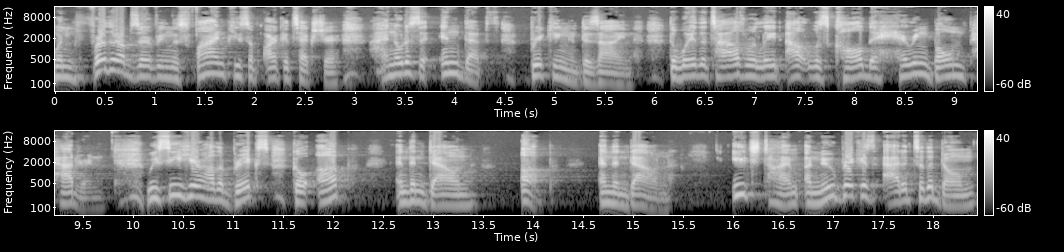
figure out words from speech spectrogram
When further observing this fine piece of architecture, I noticed the in depth bricking design. The way the tiles were laid out was called the herringbone pattern. We see here how the bricks go up and then down, up and then down. Each time a new brick is added to the dome,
